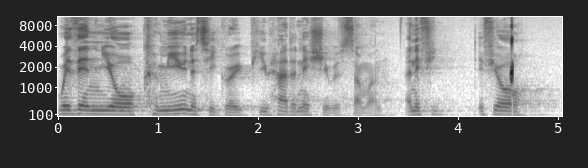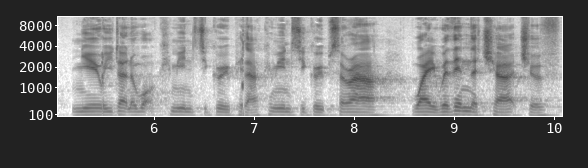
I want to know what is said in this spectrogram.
within your community group you had an issue with someone, and if, you, if you're new or you don't know what a community group is, our community groups are our way within the church of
